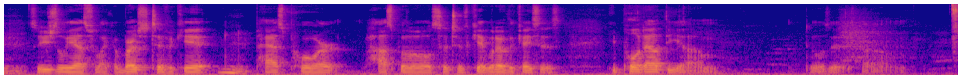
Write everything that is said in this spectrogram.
Mhm. So usually we ask for like a birth certificate, Mhm. passport, hospital certificate, whatever the case is. He pulled out the um, what was it? Um,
